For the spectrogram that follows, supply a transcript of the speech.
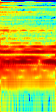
Bye.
